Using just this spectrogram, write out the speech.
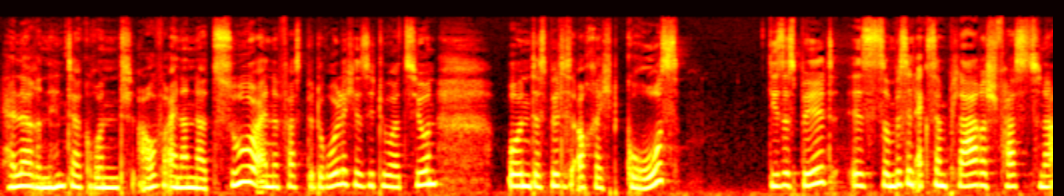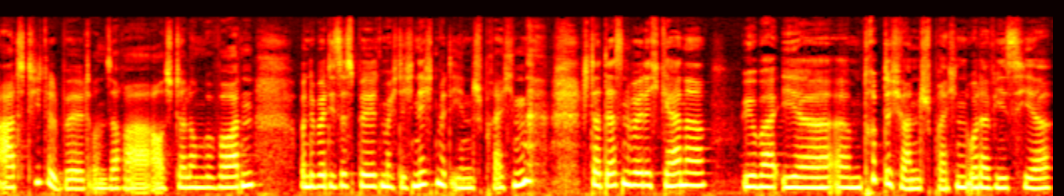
helleren Hintergrund aufeinander zu, eine fast bedrohliche Situation. Und das Bild ist auch recht groß. Dieses Bild ist so ein bisschen exemplarisch fast zu einer Art Titelbild unserer Ausstellung geworden. Und über dieses Bild möchte ich nicht mit Ihnen sprechen. Stattdessen würde ich gerne über Ihr ähm, Tryptychon sprechen oder wie es hier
